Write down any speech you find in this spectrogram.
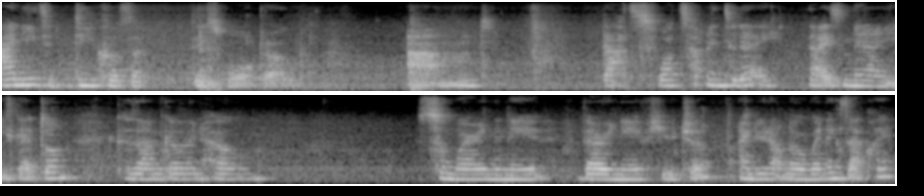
I need to declutter this wardrobe and that's what's happening today. That is something I need to get done because I'm going home somewhere in the near, very near future. I do not know when exactly.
